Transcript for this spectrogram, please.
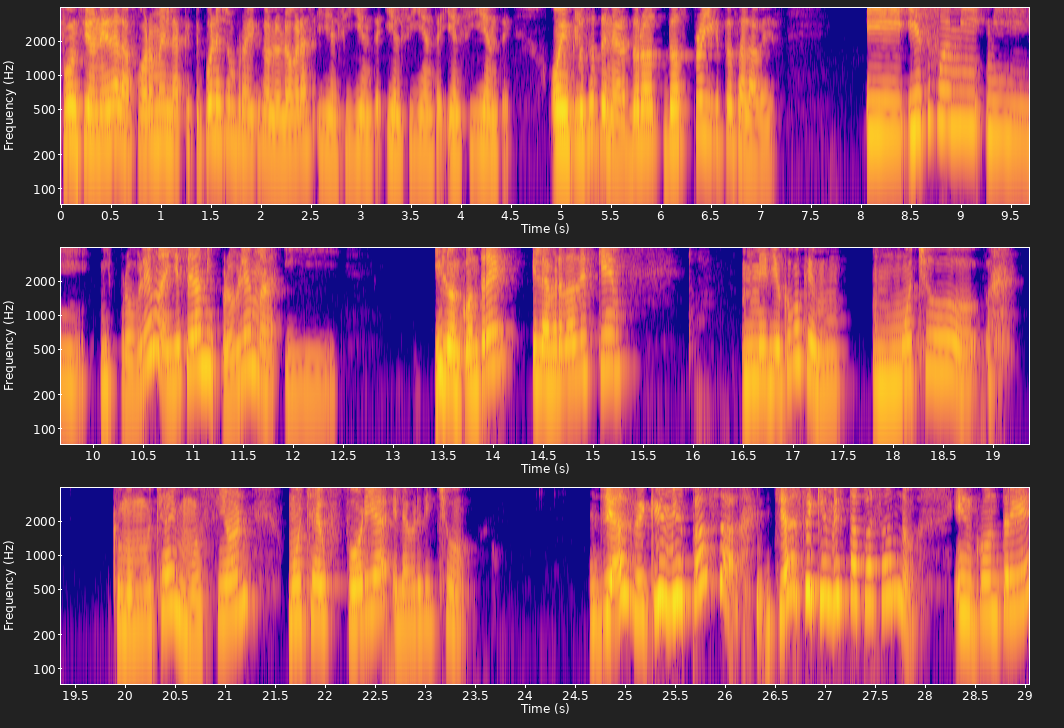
funcione de la forma en la que te pones un proyecto, lo logras y el siguiente, y el siguiente, y el siguiente. O incluso tener dos proyectos a la vez. Y, ese fue mi, mi, problema, y ese era mi problema. Y, y lo encontré. Y la verdad es que me dio como que mucho, como mucha emoción, mucha euforia el haber dicho, ya sé qué me pasa, ya sé qué me está pasando. Encontré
